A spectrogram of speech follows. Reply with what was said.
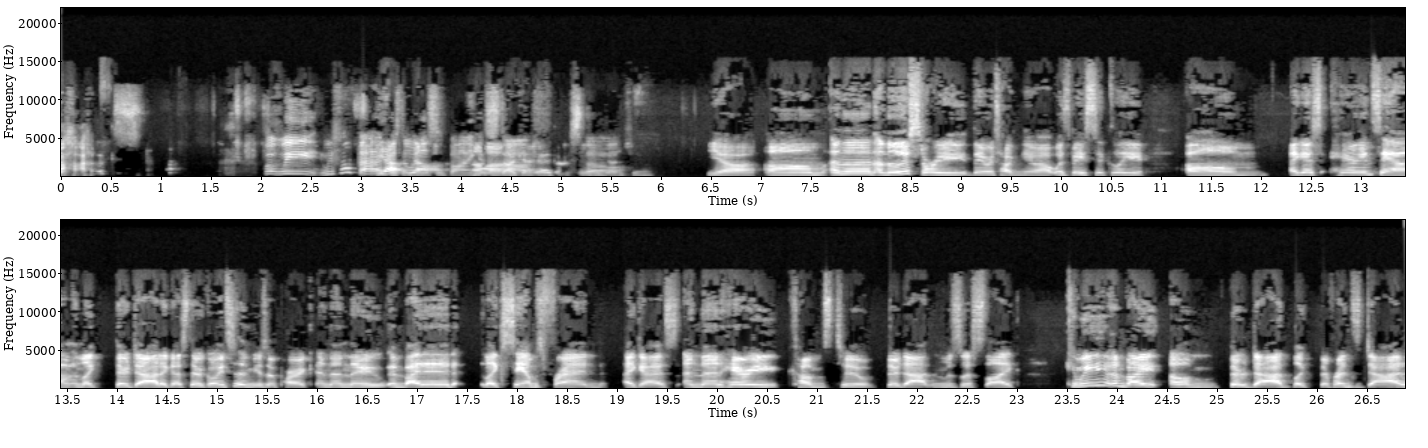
Rocks. but we we felt bad because yeah, no one yeah. else was buying uh, stuff. Okay, I got you. So. Got you. Yeah. Um. And then another story they were talking about was basically, um, I guess Harry and Sam and like their dad. I guess they were going to the amusement park, and then they invited like Sam's friend, I guess. And then Harry comes to their dad and was just like, "Can we invite um their dad, like their friend's dad?"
